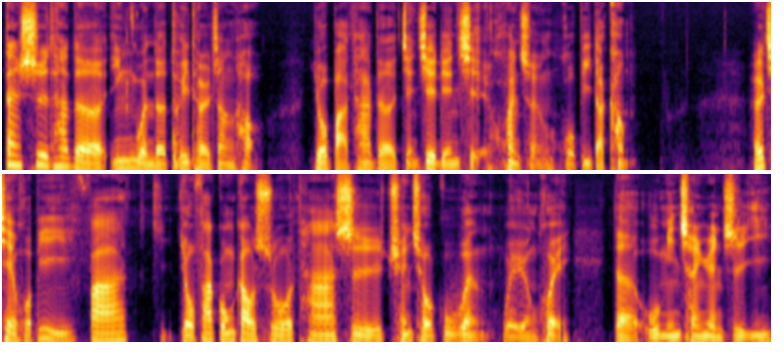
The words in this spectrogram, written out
但是他的英文的 Twitter 账号有把他的简介连接换成火币 .com，而且火币发有发公告说他是全球顾问委员会的五名成员之一，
